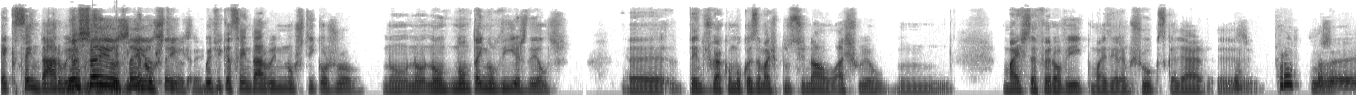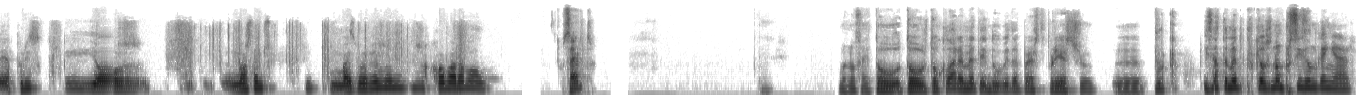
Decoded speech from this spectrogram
É que sem Darwin, eu sei, eu sei, eu estica, sei, eu Benfica sem Darwin não estica o jogo. Não, não, não, não tem o dias deles. Uh, tem de jogar com uma coisa mais posicional, acho eu. Uh, mais Seferovic, mais Yaremchuk, se calhar. Uh... Mas, pronto, mas é por isso que eles... nós temos que, mais uma vez, vamos roubar a bola. Certo? Mas não sei, estou claramente em dúvida para este, para este jogo. porque, exatamente porque eles não precisam de ganhar.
